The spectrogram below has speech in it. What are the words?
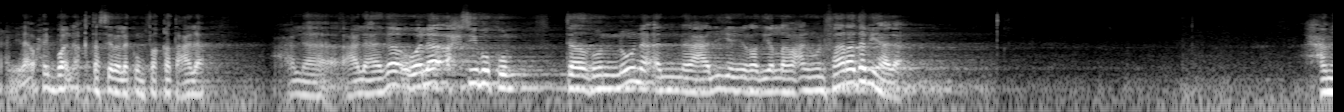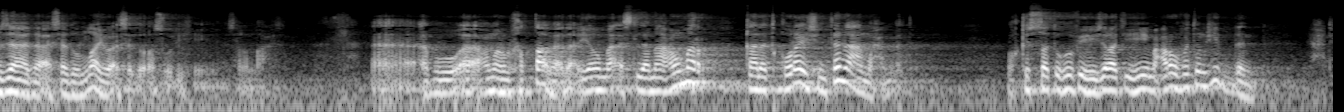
يعني لا أحب أن أقتصر لكم فقط على على على هذا ولا أحسبكم تظنون أن علي رضي الله عنه انفرد بهذا. حمزة هذا أسد الله وأسد رسوله صلى الله عليه وسلم. أبو عمر بن الخطاب هذا يوم أسلم عمر قالت قريش امتنع محمد. وقصته في هجرته معروفة جدا. يعني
